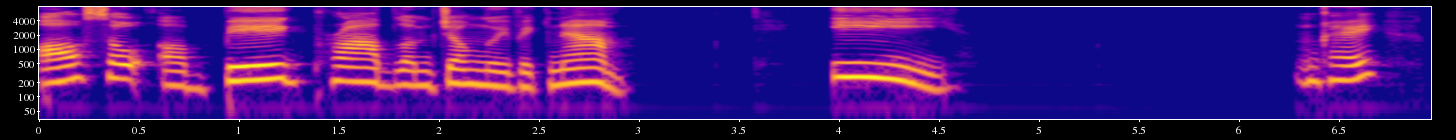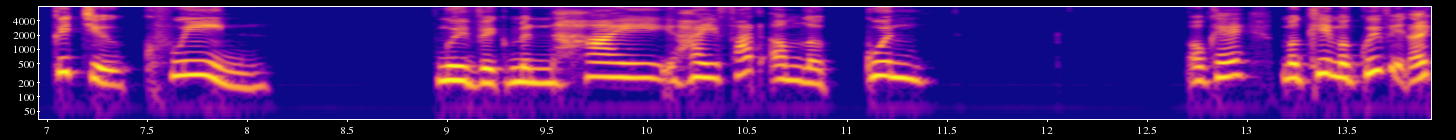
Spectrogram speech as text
also a big problem cho người Việt Nam. E. Okay? Cái chữ queen, người Việt mình hay hay phát âm là queen. Ok? Mà khi mà quý vị nói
